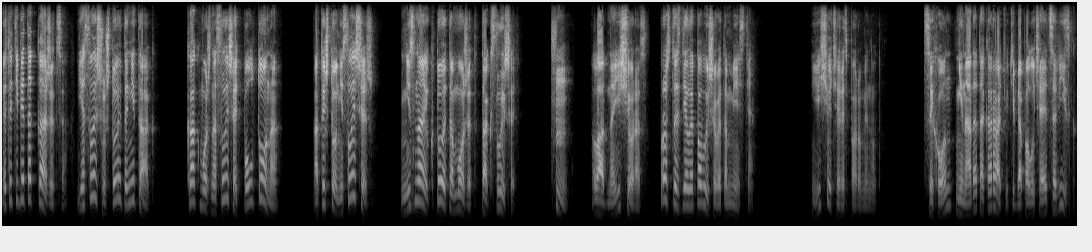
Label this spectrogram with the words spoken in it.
«Это тебе так кажется. Я слышу, что это не так. Как можно слышать полтона? А ты что, не слышишь? Не знаю, кто это может так слышать». «Хм, ладно, еще раз. Просто сделай повыше в этом месте». Еще через пару минут. «Сихон, не надо так орать, у тебя получается визг».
